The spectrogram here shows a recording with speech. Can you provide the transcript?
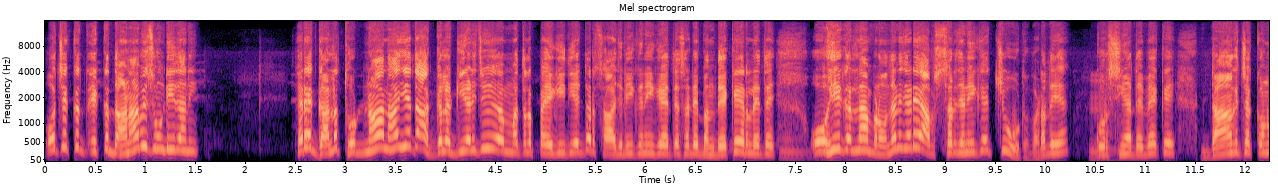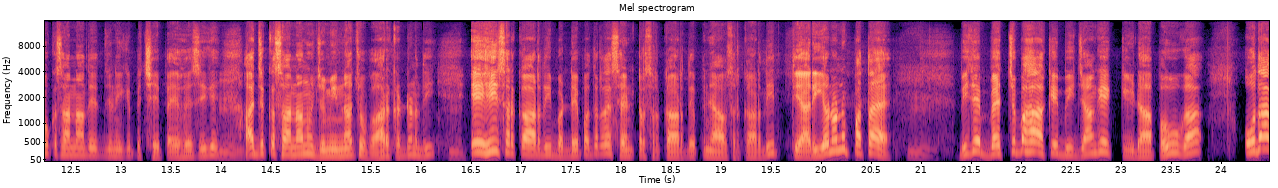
ਉਹ ਚ ਇੱਕ ਇੱਕ ਦਾਣਾ ਵੀ ਸੁੰਡੀ ਦਾ ਨਹੀਂ। ਫਿਰ ਇਹ ਗੱਲ ਥੋੜਾ ਨਾ ਇਹ ਤਾਂ ਅੱਗ ਲੱਗੀ ਵਾਲੀ ਚ ਮਤਲਬ ਪੈ ਗਈ ਦੀ ਇੱਧਰ ਸਾਜਰੀ ਕਨੀ ਗਏ ਤੇ ਸਾਡੇ ਬੰਦੇ ਘੇਰ ਲਏ ਤੇ ਉਹੀ ਗੱਲਾਂ ਬਣਾਉਂਦੇ ਨੇ ਜਿਹੜੇ ਅਫਸਰ ਜਣੀ ਕਿ ਝੂਠ ਵੜਦੇ ਆ। ਕੁਰਸੀਆਂ ਤੇ ਬਹਿ ਕੇ ਡਾਂਗ ਚੱਕਣ ਨੂੰ ਕਿਸਾਨਾਂ ਦੇ ਜਣੀ ਕਿ ਪਿੱਛੇ ਪਏ ਹੋਏ ਸੀਗੇ। ਅੱਜ ਕਿਸਾਨਾਂ ਨੂੰ ਜ਼ਮੀਨਾਂ ਚੋਂ ਬਾਹਰ ਕੱਢਣ ਦੀ। ਇਹੀ ਸਰਕਾਰ ਦੀ ਵੱਡੇ ਪੱਧਰ ਤੇ ਸੈਂਟਰ ਸਰਕਾਰ ਤੇ ਪੰਜਾਬ ਸਰਕਾਰ ਦੀ ਤਿਆਰੀ ਹੈ। ਉਹਨਾਂ ਨੂੰ ਪਤਾ ਹੈ। ਵੀ ਜੇ ਵਿੱਚ ਬਹਾ ਕੇ ਬੀਜਾਂਗੇ, ਕੀੜਾ ਪਊਗਾ। ਉਹਦਾ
